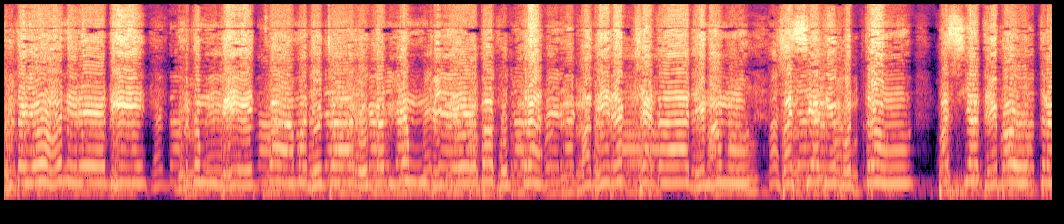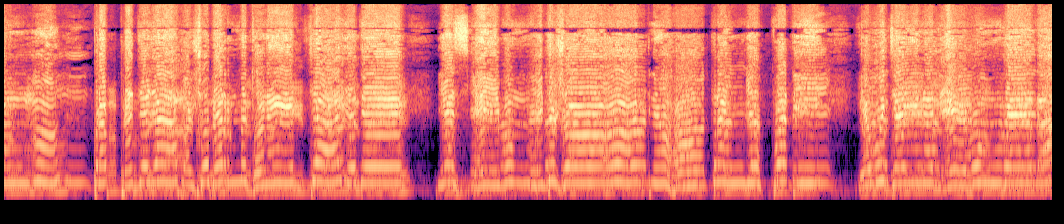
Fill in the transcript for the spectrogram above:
घृतयो निरेधि घृतम् पीत्वा मधुचारुगव्यम् पितेव पुत्र अभिरक्षताधिमम् पश्यति पुत्रम् पश्यति पौत्रम् प्रप्रजया पशुभिर्मिथुनेत्याजते यस्यैवम् विदुषोऽग्निहोत्रम् जुह्वति यवचैन देवम् वेदा।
